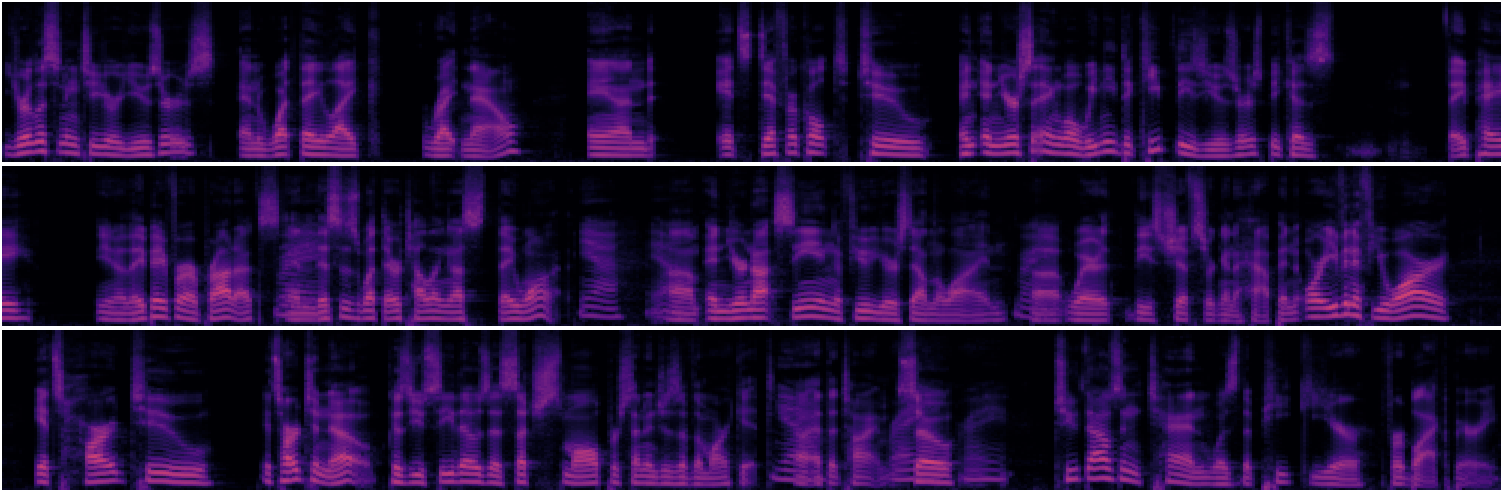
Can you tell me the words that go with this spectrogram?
you're listening to your users and what they like right now and it's difficult to and, and you're saying well we need to keep these users because they pay you know they pay for our products Right. and this is what they're telling us they want Yeah. Yeah. um, and you're not seeing a few years down the line uh, where these shifts are going to happen or even if you are it's hard to it's hard to know because you see those as such small percentages of the market uh, at the time right. so right. 2010 was the peak year for blackberry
